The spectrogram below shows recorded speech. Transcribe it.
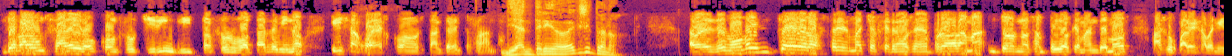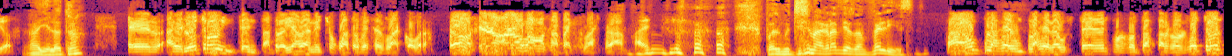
de balonsadero con sus chiringuitos, sus botas de vino y San Juárez constantemente sonando. ¿Ya han tenido éxito o no? A ver, de momento, de los tres machos que tenemos en el programa, dos nos han pedido que mandemos a su pareja venidor. Ah, ¿Y el otro? El, el otro lo intenta, pero ya le han hecho cuatro veces la cobra. Pero vamos, que no, no vamos a perder la esperanza, ¿eh? pues muchísimas gracias, don Félix. Ah, un placer, un placer a ustedes por contactar con nosotros.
